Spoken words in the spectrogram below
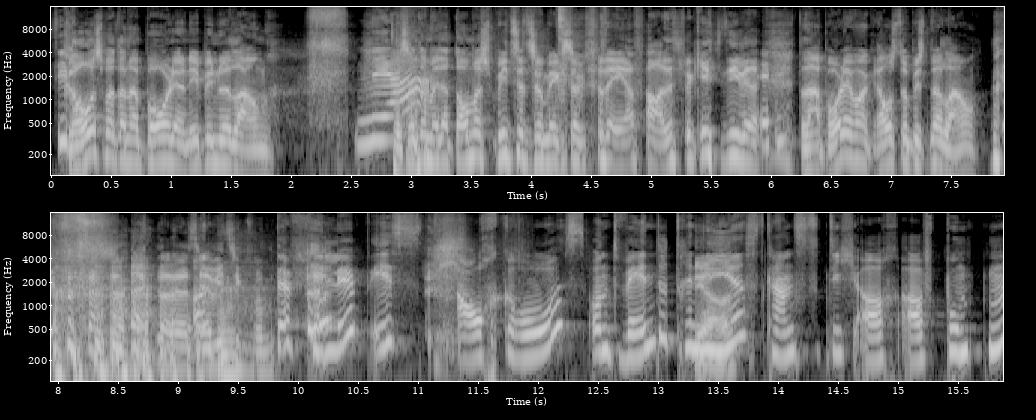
Sie, Groß war der Napoleon, ich bin nur lang. Ja, Das hat einmal der Thomas Spitzer zu mir gesagt von der RV, das vergisst nie wieder. Der Napoleon war groß, du bist nur lang. das hat sehr witzig gefunden. Der Philipp ist auch groß und wenn du trainierst, kannst du dich auch aufpumpen.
